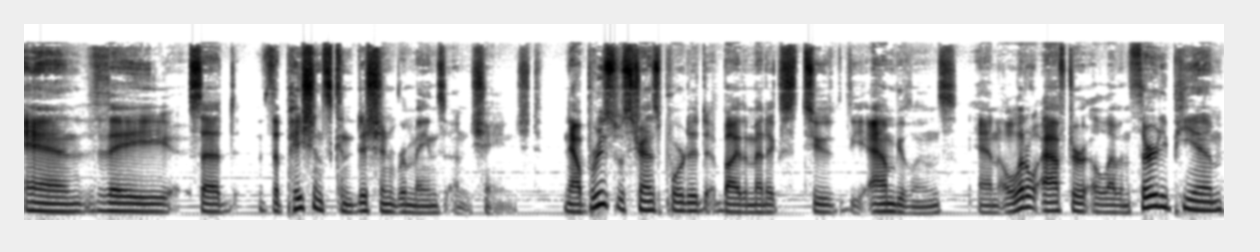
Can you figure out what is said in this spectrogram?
And they said the patient's condition remains unchanged. Now, Bruce was transported by the medics to the ambulance, and a little after 11:30 p.m.,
